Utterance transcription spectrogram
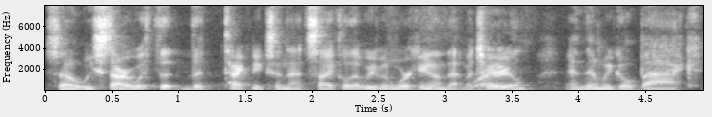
So we start with the, the techniques in that cycle that we've been working on that material, right. and then we go back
